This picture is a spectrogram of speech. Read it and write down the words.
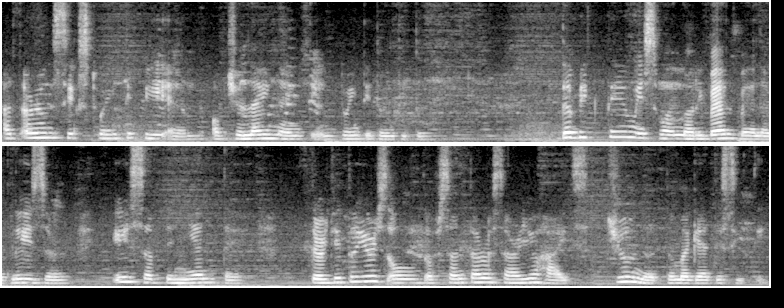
at around 6.20 p.m. of July 19, 2022. The victim is one Maribel Bella Glazer, a subteniente, 32 years old of Santa Rosario Heights, Junob, Dumaguete City.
